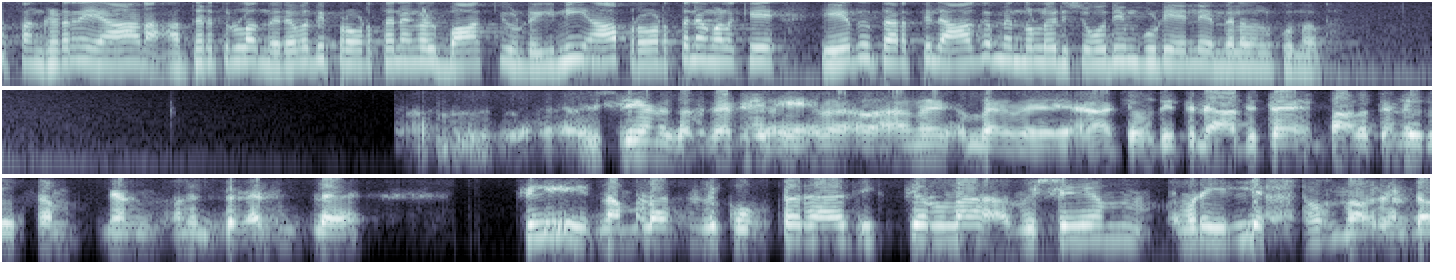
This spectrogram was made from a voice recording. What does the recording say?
സംഘടനയാണ്. അത്തരത്തിലുള്ള നിരവധി പ്രവർത്തനങ്ങൾ ബാക്കിയുണ്ട്. ഇനി ആ പ്രവർത്തനങ്ങളൊക്കെ ഏത് തരത്തിലാകും എന്നുള്ളൊരു ചോദ്യം കൂടിയല്ലേ നിലനിൽക്കുന്നത്? ശരിയാണ് സാർ. അങ്ങ് ആ ചോദ്യത്തിന്റെ ആദ്യത്തെ ഭാഗത്തിന്റെ ഒരു ഉത്തരം ഞാൻ പറഞ്ഞിട്ടുണ്ട് കാര്യത്തിൽ ഈ നമ്മളൊരു കുട്ടരാജിക്കുള്ള വിഷയം ഇവിടെ ഇല്ല. ഒന്നോ രണ്ടോ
